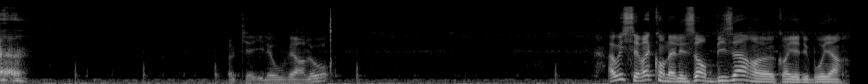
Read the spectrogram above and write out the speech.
ok, il a ouvert l'eau. Ah oui, c'est vrai qu'on a les orbes bizarres euh, quand il y a du brouillard.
